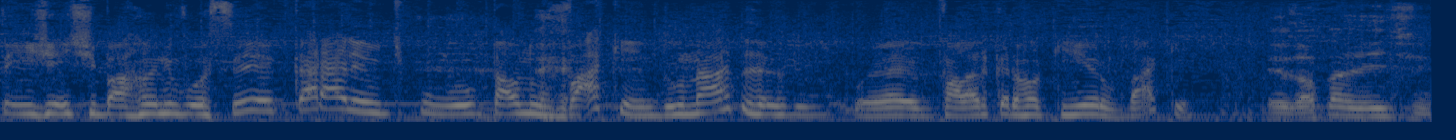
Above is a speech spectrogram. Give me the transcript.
tem gente barrando em você. Caralho, tipo, eu tava no Vaken, do nada. É, falaram que era Rock in Rio Vaken. Exatamente.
